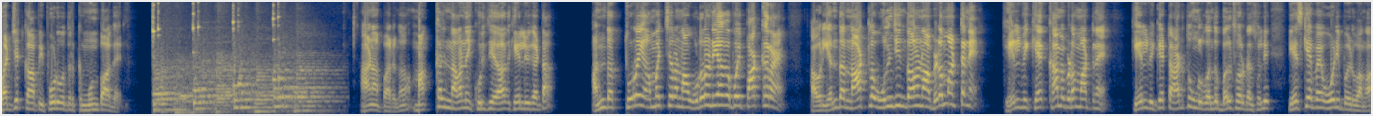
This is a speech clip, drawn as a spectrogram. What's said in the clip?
பட்ஜெட் காப்பி போடுவதற்கு முன்பாக. ஆனா பாருங்க மக்கள் நலனை குறித்து ஏதாவது கேள்வி கேட்டா அந்த துறை அமைச்சரை நான் உடனடியாக போய் பார்க்கறேன். அவர் எந்த நாட்டில் ஒளிஞ்சிருந்தாலும் நான் விட மாட்டேனே கேள்வி கேட்காம விட மாட்டேனே கேள்வி கேட்டு அடுத்து உங்களுக்கு வந்து பதில் சொல்றேன்னு சொல்லி எஸ்கே போய் ஓடி போயிடுவாங்க.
